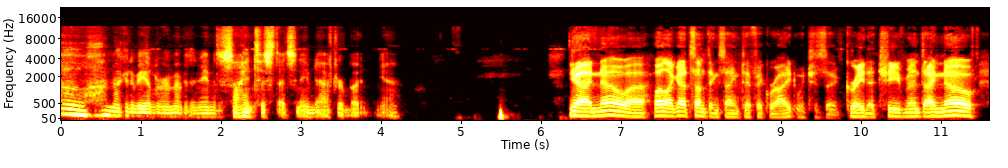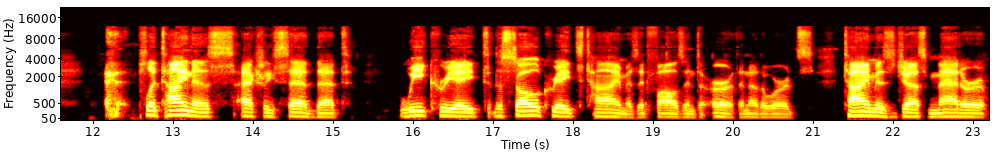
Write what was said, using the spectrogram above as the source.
oh, I'm not going to be able to remember the name of the scientist that's named after, but yeah. Yeah, I know. Uh, well, I got something scientific right, which is a great achievement. I know Plotinus actually said that we create the soul creates time as it falls into earth. In other words, time is just matter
